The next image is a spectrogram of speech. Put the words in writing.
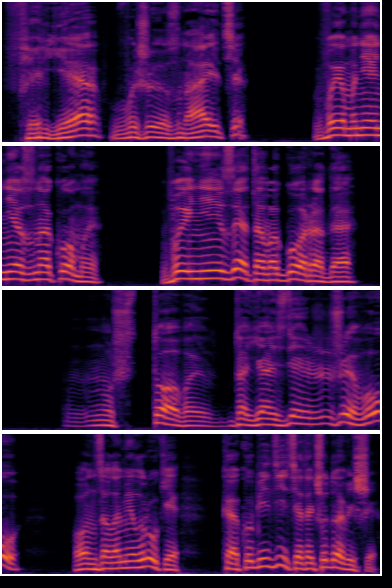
«Ферье, вы же знаете?» «Вы мне не знакомы. Вы не из этого города». «Ну что вы, да я здесь живу!» Он заломил руки. «Как убедить это чудовище?»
